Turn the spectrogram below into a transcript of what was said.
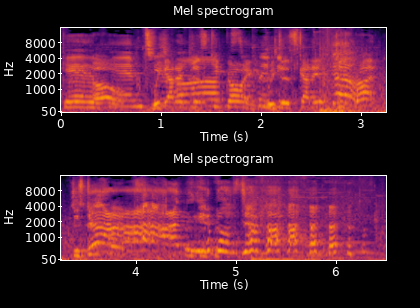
Give Oh, him two we gotta just keep going. We just gotta just run. Just do flips. Ah, I'm gonna blow stuff up.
